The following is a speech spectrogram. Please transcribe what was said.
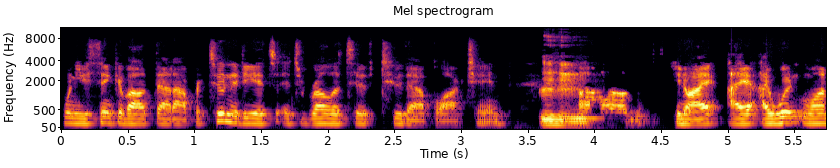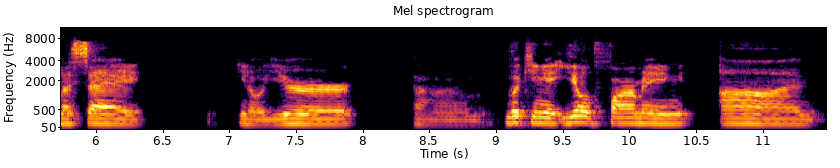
when you think about that opportunity, it's it's relative to that blockchain. Mm-hmm. Um, you know, I I, I wouldn't want to say, you know, you're um, looking at yield farming on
